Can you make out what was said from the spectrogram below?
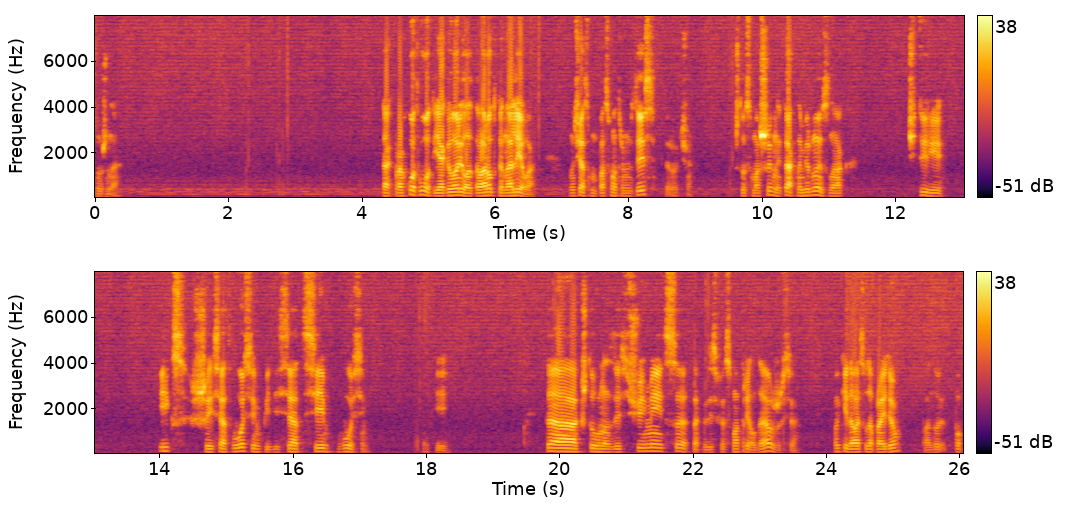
нужна. Так, проход, вот, я говорил, отворотка налево. Ну, сейчас мы посмотрим здесь, короче, что с машиной. Так, номерной знак. 4 x 68 57 8 Окей. Так, что у нас здесь еще имеется? Так, здесь я смотрел, да, уже все? Окей, давай сюда пройдем. Подоль, по,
